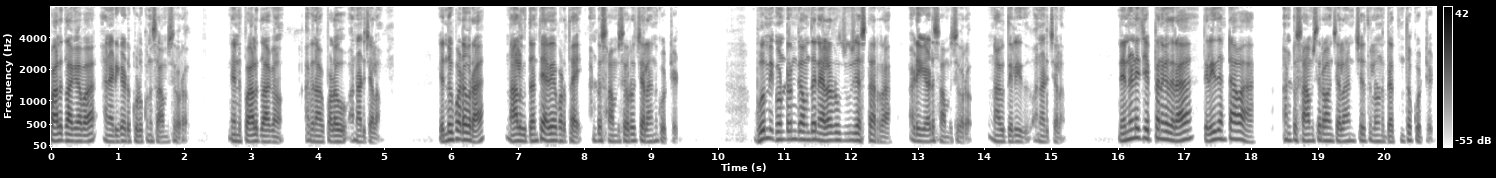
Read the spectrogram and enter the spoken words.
పాలు తాగావా? అని అడిగాడు కొడుకును సాంబశివరావు. నేను పాలు తాగను అవి నాకు పడవు అన్నాడు చలం. ఎందుకు పడవురా? నాలుగు దంతే అవే పడతాయి అంటూ సాంబశివరావు చలాన్ని కొట్టాడు. భూమి గుండ్రంగా ఉందని ఎలా రుజువు చేస్తారా? అడిగాడు సాంబశివరావు. నాకు తెలియదు అన్నాడు చలం. నిన్ననే చెప్పాను కదరా తెలియదంటావా అంటూ సాంబశివరావు చలాన్ని చేతిలోని బెత్తంతో కొట్టాడు.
